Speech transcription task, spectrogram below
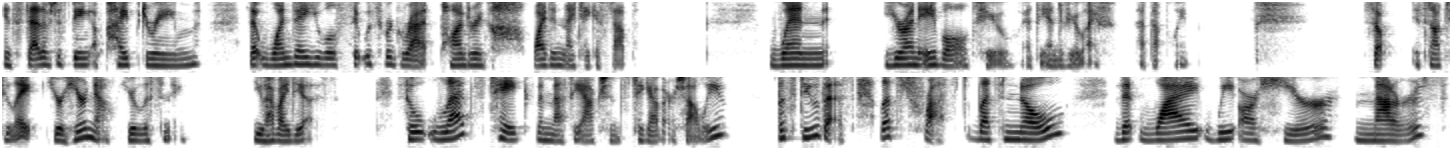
Instead of just being a pipe dream that one day you will sit with regret, pondering, why didn't I take a step? When you're unable to at the end of your life at that point. So it's not too late. You're here now. You're listening. You have ideas. So let's take the messy actions together, shall we? Let's do this. Let's trust. Let's know that why we are here matters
